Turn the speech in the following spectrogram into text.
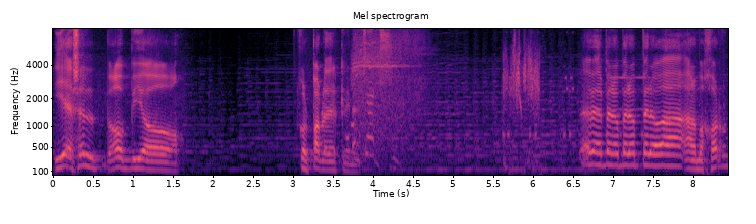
Y es el obvio culpable del crimen. Pero, pero, pero, pero a, lo mejor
